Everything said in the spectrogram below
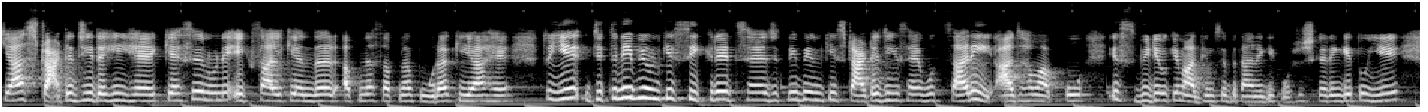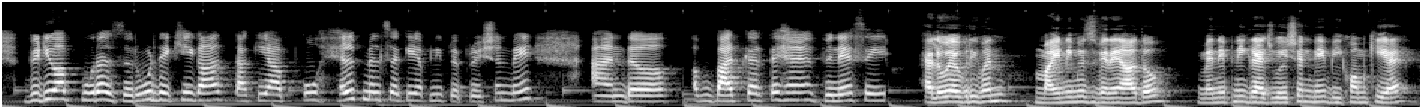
क्या स्ट्रैटेजी रही है? कैसे उन्होंने एक साल के अंदर अपना सपना पूरा किया है? तो ये जितनी भी उनकी सीक्रेट्स हैं जितनी भी उनकी स्ट्रैटेजीज हैं वो सारी आज हम आपको इस वीडियो के माध्यम से बताने की कोशिश करेंगे। तो ये वीडियो आप पूरा ज़रूर देखिएगा ताकि आपको हेल्प मिल सके अपनी प्रिपरेशन में। एंड uh, अब बात करते हैं विनय से। Hello everyone my name is Vinay Yadav मैंने अपनी ग्रेजुएशन में बीकॉम किया है।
